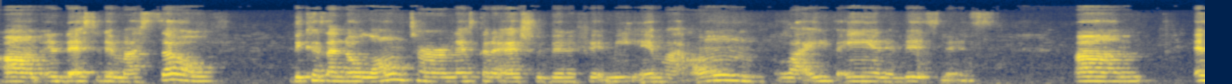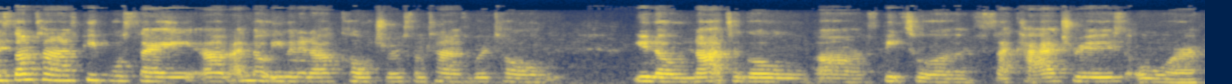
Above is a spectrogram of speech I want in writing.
Um, invested in myself because I know long term that's going to actually benefit me in my own life and in business. Um, and sometimes people say, um, I know even in our culture, sometimes we're told, you know, not to go uh, speak to a psychiatrist or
